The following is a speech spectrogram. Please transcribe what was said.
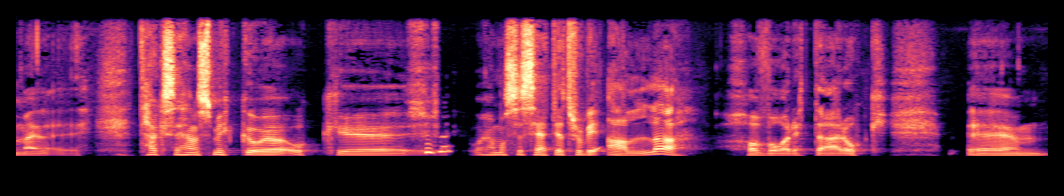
Ja, men, eh, tack så hemskt mycket och, och, eh, och, jag måste säga att jag tror vi alla har varit där och, um,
